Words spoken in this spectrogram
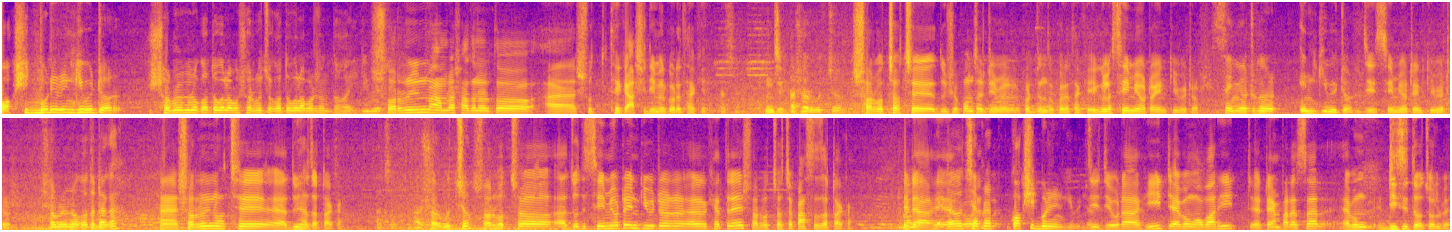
ককশিট বডির ইনকিউবেটর সর্বনিম্ন কতগুলো এবং সর্বোচ্চ কতগুলো পর্যন্ত হয় সর্বনিম্ন আমরা সাধারণত সত্তর থেকে আশি ডিমের করে থাকি। আচ্ছা। জি। সর্বোচ্চ? সর্বোচ্চ হচ্ছে দুশো পঞ্চাশ ডিমের পর্যন্ত করে থাকি। এগুলো semi auto incubator semi auto incubator জি সেমি অটো ইনকিউবেটর সর্বনিম্ন কত টাকা? সর্বনিম্ন হচ্ছে দুই হাজার টাকা। আচ্ছা আর সর্বোচ্চ? সর্বোচ্চ যদি সেমি অটো ইনকিউবেটরের ক্ষেত্রে সর্বোচ্চ হচ্ছে পাঁচ হাজার টাকা। এটা এটা হচ্ছে আপনার ককশিট বডির ইনকিউবেটর জি জি ওটা হিট এবং ওভারহিট টেম্পারেচার এবং ডিসিতেও চলবে।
